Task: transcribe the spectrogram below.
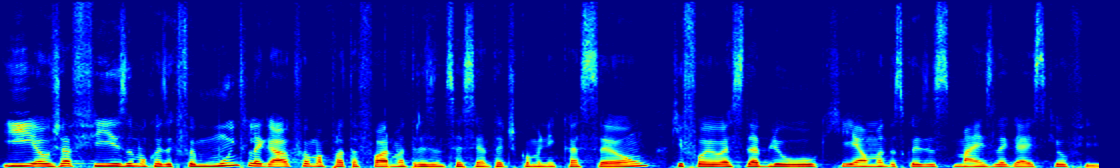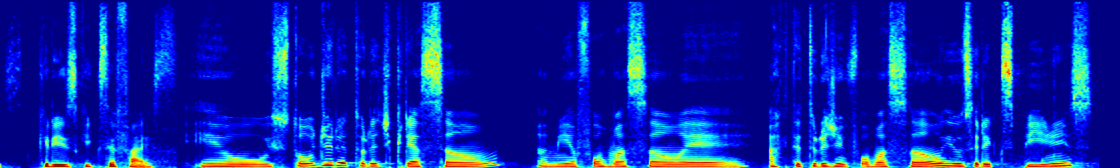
E eu já fiz uma coisa que foi muito legal, que foi uma plataforma 360 de comunicação, que foi o SWU, que é uma das coisas mais legais que eu fiz. Cris, o que, que você faz? Eu estou diretora de criação. A minha formação é arquitetura de informação e user experience.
